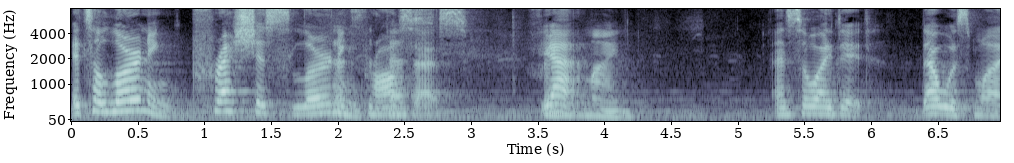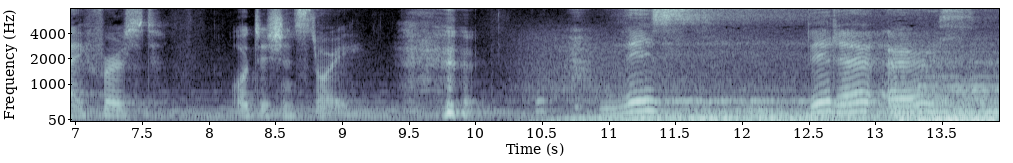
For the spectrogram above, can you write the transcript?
It's a learning, precious learning That's the process. Friend Yeah, mine. and so I did. That was my first audition story. This bitter earth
